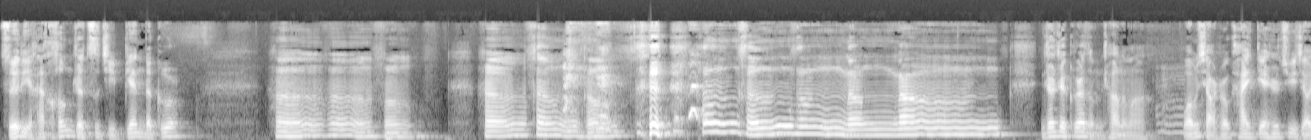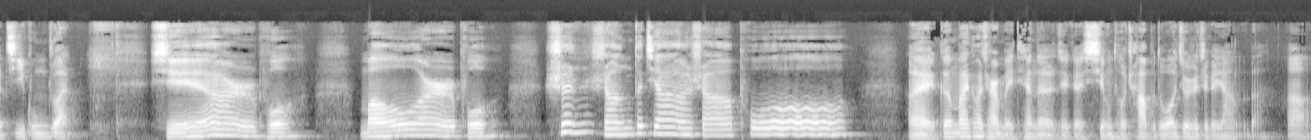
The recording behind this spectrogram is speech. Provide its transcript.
嘴里还哼着自己编的歌，哼哼哼。哼哼哼，哼哼哼啷啷。你知道这歌怎么唱的吗？我们小时候看一电视剧叫《济公传》，鞋儿破，帽儿破，身上的袈裟破。哎，跟麦考钱每天的这个行头差不多，就是这个样子的啊。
